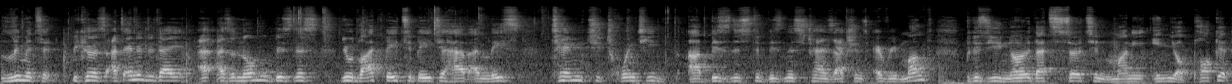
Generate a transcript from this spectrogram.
limited because at the end of the day, as a normal business, you would like B2B to have at least 10 to 20 uh, business to business transactions every month because you know that's certain money in your pocket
